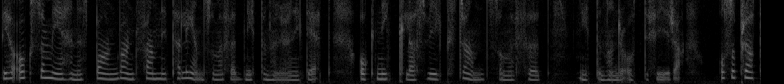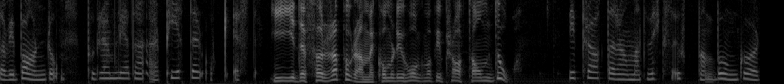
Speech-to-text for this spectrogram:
Vi har också med hennes barnbarn Fanny Thalén som är född 1991 och Niklas Wikstrand som är född 1984. Och så pratar vi barndom. Programledarna är Peter och Ester. I det förra programmet, kommer du ihåg vad vi pratade om då? Vi pratade om att växa upp på en bondgård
